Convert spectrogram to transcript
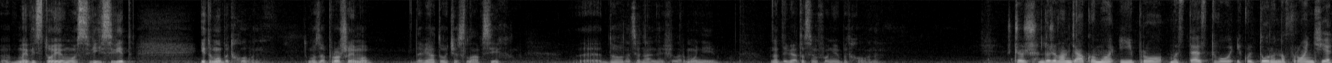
ми відстоюємо свій світ, і тому Бетховен. Тому запрошуємо 9 числа всіх е, до Національної філармонії на 9 симфонію Бетховена. Що ж, дуже вам дякуємо і про мистецтво і культуру на фронті,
